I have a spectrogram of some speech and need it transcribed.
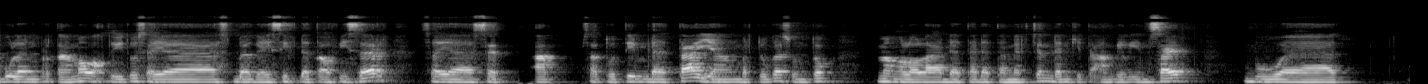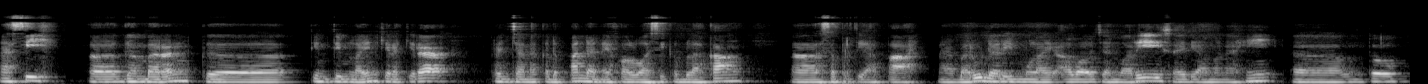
bulan pertama waktu itu saya sebagai Chief Data Officer, saya set up satu tim data yang bertugas untuk mengelola data-data merchant dan kita ambil insight buat ngasih uh, gambaran ke tim-tim lain kira-kira rencana ke depan dan evaluasi ke belakang uh, seperti apa. Nah, baru dari mulai awal Januari saya diamanahi uh, untuk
